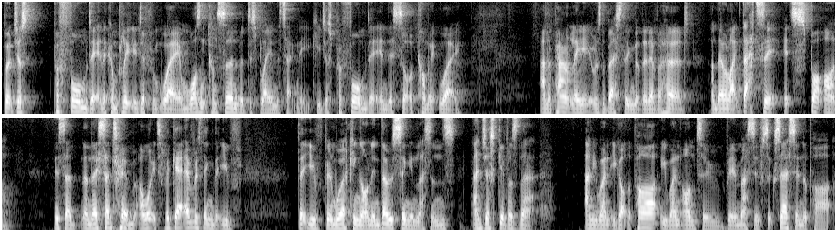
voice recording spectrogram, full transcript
but just performed it in a completely different way and wasn't concerned with displaying the technique. He just performed it in this sort of comic way. And apparently it was the best thing that they'd ever heard. And they were like, that's it, it's spot on. He said, and they said to him, I want you to forget everything that you've, that you've been working on in those singing lessons and just give us that. And he went, he got the part, he went on to be a massive success in the part.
